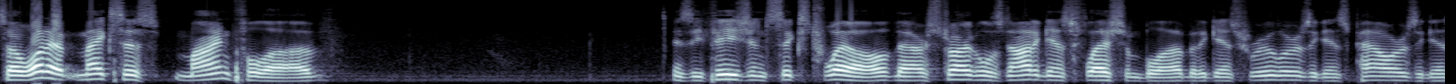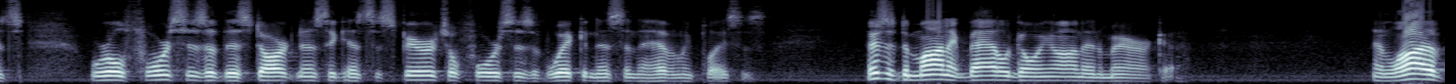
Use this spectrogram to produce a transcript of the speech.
So, what it makes us mindful of is Ephesians 6:12 that our struggle is not against flesh and blood but against rulers against powers against world forces of this darkness against the spiritual forces of wickedness in the heavenly places there's a demonic battle going on in America. And a lot of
